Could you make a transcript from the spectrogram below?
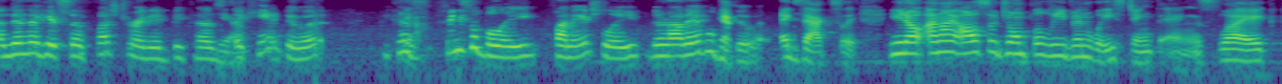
and then they get so frustrated because yeah. they can't do it because yeah. feasibly financially they're not able to yeah, do it exactly you know and i also don't believe in wasting things like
